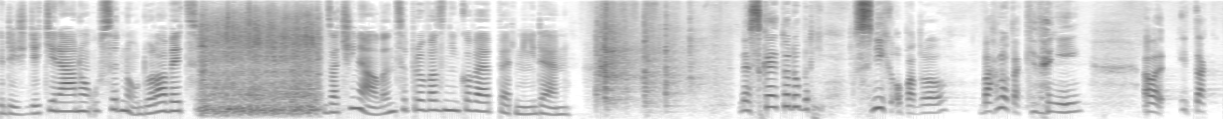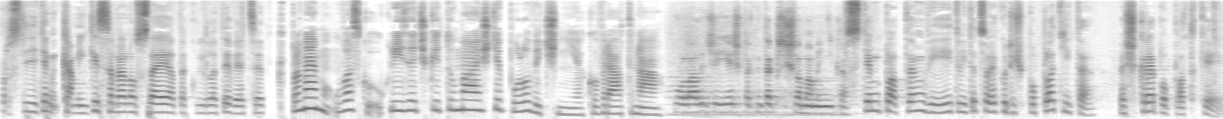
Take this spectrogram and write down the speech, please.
Když děti ráno usednou do lavic, začíná Lence provazníkové perný den. Dneska je to dobrý. Sníh opadl, bahno taky není, ale i tak prostě děti kamínky se nanosej a takovýhle ty věci. K plnému úvazku uklízečky tu má ještě poloviční jako vrátná. Volali, že je špatně, tak přišla maminka. S tím platem vít, víte co, jako když poplatíte, veškeré poplatky.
